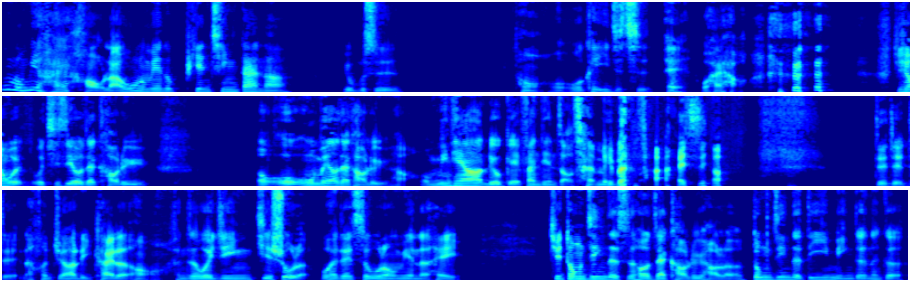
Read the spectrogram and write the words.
乌龙面还好啦，乌龙面都偏清淡啊，又不是哦，我我可以一直吃，哎、我还好。就像我我其实有在考虑，哦，我我没有在考虑，哈，我明天要留给饭店早餐，没办法，还是要，对对对，然后就要离开了哦，反正我已经结束了，不会再吃乌龙面了。嘿，去东京的时候再考虑好了，东京的第一名的那个。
